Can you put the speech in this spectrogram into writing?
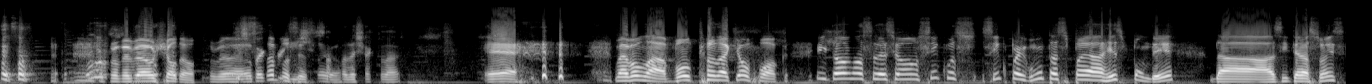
O problema é o Sheldon. O problema é, Isso foi não é você, cringe, sou só pra deixar claro. É. Mas vamos lá, voltando aqui ao foco. Então nós selecionamos cinco, cinco perguntas para responder das interações.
